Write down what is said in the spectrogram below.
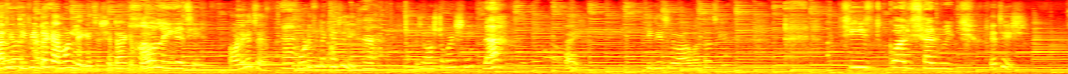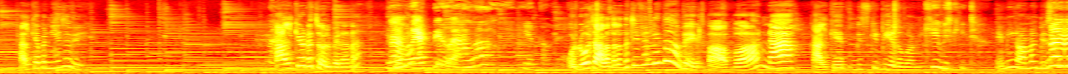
আজকে টিফিনটা কেমন লেগেছে সেটা আগে ভালো লেগেছে। ভালো লেগেছে? হ্যাঁ। পুরোটা ফেলে খেয়েছিলি? হ্যাঁ। কিছু নষ্ট করিসনি? না। তাই? কি দিয়েছিল বাবা বলতে আজকে? চিজ কল স্যান্ডউইচ খেয়েছিস? কালকে আবার নিয়ে যাবি? কালকে ওটা চলবে না না? না ও রোজ আলাদা আলাদা টিফিন নিতে হবে? বাবা না। কালকে বিস্কিট দিয়ে দেবো আমি। কি বিস্কিট? এমনি নর্মাল বিস্কিট।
